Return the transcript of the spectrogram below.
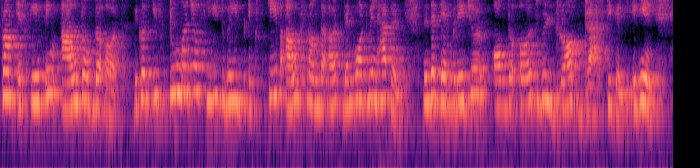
from escaping out of the earth. Because if too much of heat will escape out from the earth then what will happen? Then the temperature of the earth will drop drastically. Again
